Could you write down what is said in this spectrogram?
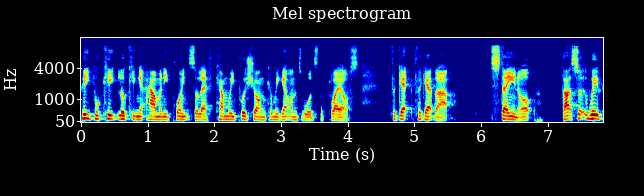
people keep looking at how many points are left. Can we push on? Can we get on towards the playoffs? Forget, forget that. Staying up. That's we're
